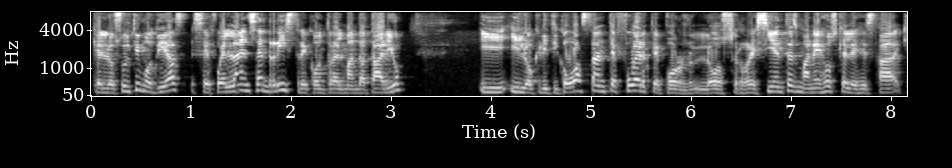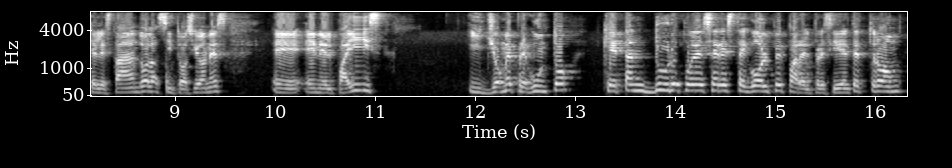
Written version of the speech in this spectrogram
que en los últimos días se fue lanza en ristre contra el mandatario y, lo criticó bastante fuerte por los recientes manejos que, está, que le está dando a las situaciones eh, en el país. Y yo me pregunto, ¿qué tan duro puede ser este golpe para el presidente Trump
